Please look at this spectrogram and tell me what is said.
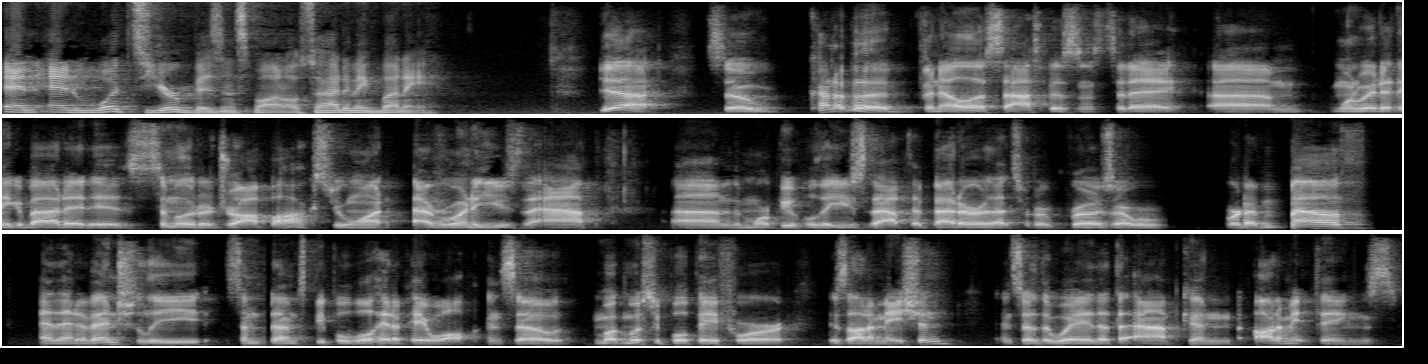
and and what's your business model so how do you make money Yeah. So, kind of a vanilla SaaS business today. Um, one way to think about it is similar to Dropbox. You want everyone to use the app. Um, the more people that use the app, the better. That sort of grows our word of mouth. And then eventually, sometimes people will hit a paywall. And so, what most people pay for is automation. And so, the way that the app can automate things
